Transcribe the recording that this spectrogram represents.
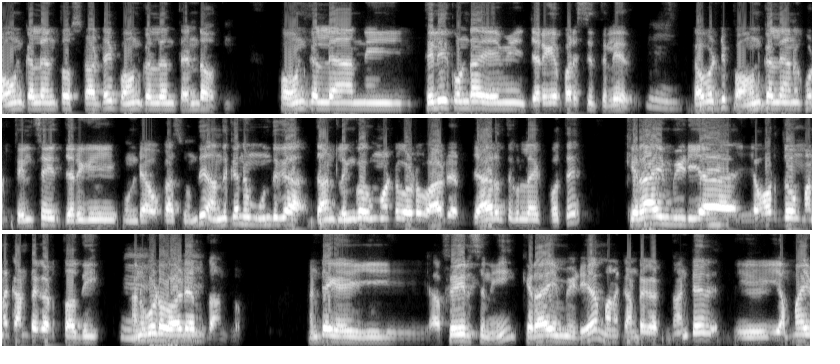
పవన్ కళ్యాణ్తో స్టార్ట్ అయ్యి పవన్ కళ్యాణ్ ఎండ్ అవుతుంది. పవన్ కళ్యాణ్ తెలియకుండా ఏమీ జరిగే పరిస్థితి లేదు. కాబట్టి పవన్ కళ్యాణ్ కూడా తెలిసే జరిగి ఉండే అవకాశం ఉంది. అందుకనే ముందుగా దాంట్లో ఇంకొక మాట కూడా వాడారు. జాగ్రత్తగా లేకపోతే కిరాయి మీడియా ఎవరిదో మనకు అంటగడుతుంది అని కూడా వాడారు దాంట్లో. అంటే ఈ అఫైర్స్ని కిరాయి మీడియా మనకు అంటగడుతుంది అంటే ఈ అమ్మాయి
